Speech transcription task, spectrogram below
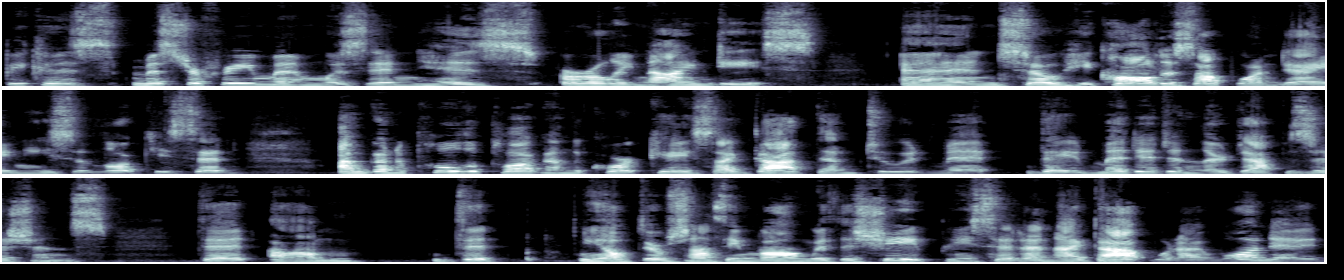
because Mr. Freeman was in his early 90s. And so he called us up one day and he said, Look, he said, I'm going to pull the plug on the court case. I got them to admit, they admitted in their depositions that, um, that, you know, there was nothing wrong with the sheep. he said, and I got what I wanted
